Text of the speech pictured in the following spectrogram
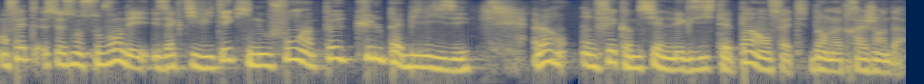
En fait, ce sont souvent des activités qui nous font un peu culpabiliser. Alors, on fait comme si elles n'existaient pas en fait dans notre agenda.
